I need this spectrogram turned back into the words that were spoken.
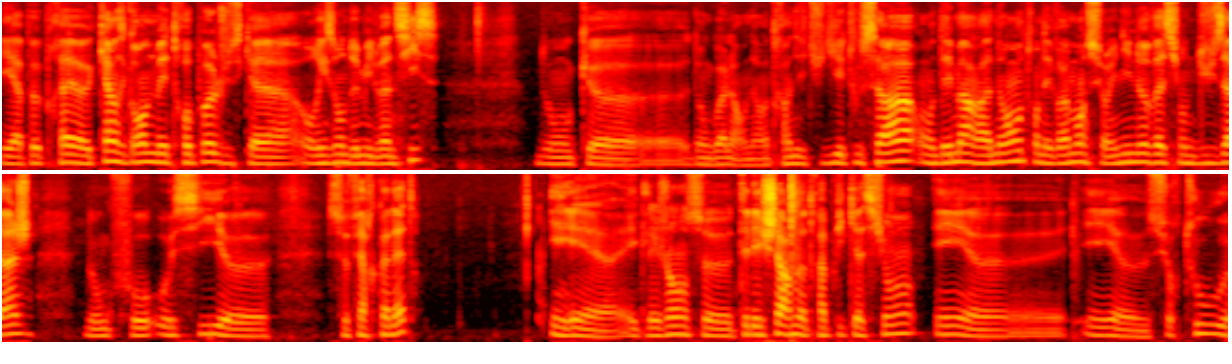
et à peu près euh, 15 grandes métropoles jusqu'à horizon 2026. Donc, voilà, on est en train d'étudier tout ça. On démarre à Nantes, on est vraiment sur une innovation d'usage. Donc il faut aussi se faire connaître et, que les gens se téléchargent notre application et, surtout,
